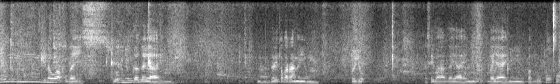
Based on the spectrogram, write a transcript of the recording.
Yung ginawa guys, huwag niyong gagayahin na ganito karami yung tuyo. Kasi baka gayahin nyo, gayahin nyo yung pagluto ko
